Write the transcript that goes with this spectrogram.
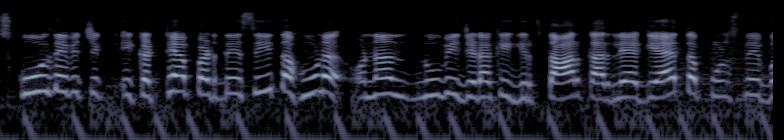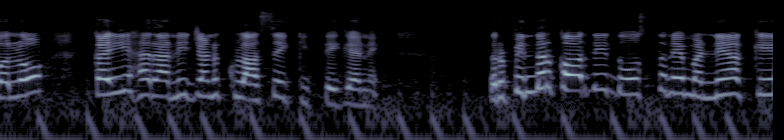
ਸਕੂਲ ਦੇ ਵਿੱਚ ਇਕੱਠਿਆਂ ਪੜ੍ਹਦੇ ਸੀ, ਤਾਂ ਹੁਣ ਉਹਨਾਂ ਨੂੰ ਵੀ ਜਿਹੜਾ ਕਿ ਗ੍ਰਿਫਤਾਰ ਕਰ ਲਿਆ ਗਿਆ ਹੈ। ਤਾਂ ਪੁਲਿਸ ਦੇ ਵੱਲੋਂ ਕਈ ਹੈਰਾਨੀਜਨਕ ਖੁਲਾਸੇ ਕੀਤੇ ਗਏ ਨੇ। ਰੁਪਿੰਦਰ ਕੌਰ ਦੀ ਦੋਸਤ ਨੇ ਮੰਨਿਆ ਕਿ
